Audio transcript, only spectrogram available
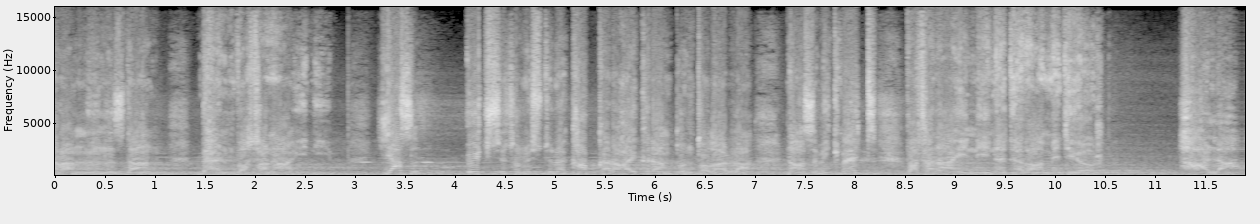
karanlığınızdan ben vatan hainiyim. Yazın. Üç sütun üstüne kapkara haykıran puntolarla Nazım Hikmet vatan hainliğine devam ediyor. Hala.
